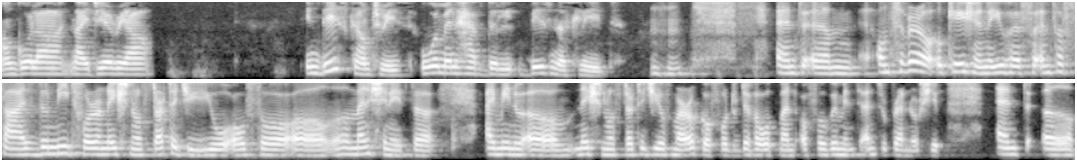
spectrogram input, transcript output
Angola, Nigeria. In these countries, women have the business lead. Mm-hmm. And um, on several occasions, you have emphasized the need for a national strategy. You also uh, it. Uh, I mean, uh, national strategy of Morocco for the development of women's entrepreneurship. And uh,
